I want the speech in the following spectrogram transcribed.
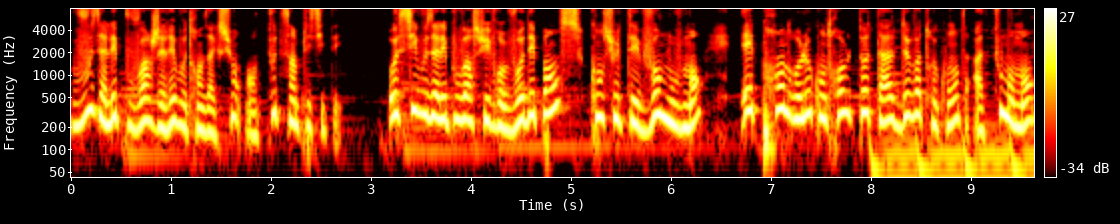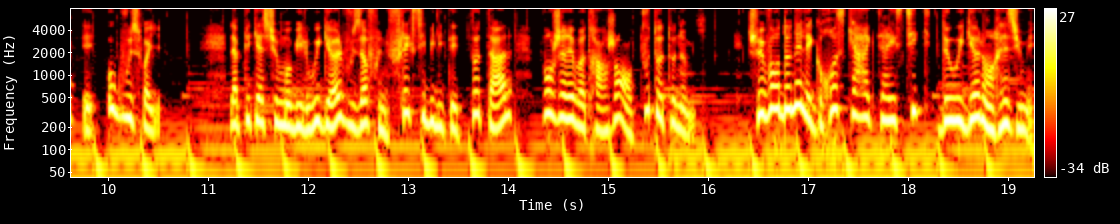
vous allez pouvoir gérer vos transactions en toute simplicité. Aussi, vous allez pouvoir suivre vos dépenses, consulter vos mouvements et prendre le contrôle total de votre compte à tout moment et où que vous soyez. L'application mobile Wiggle vous offre une flexibilité totale pour gérer votre argent en toute autonomie. Je vais vous redonner les grosses caractéristiques de Wiggle en résumé.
